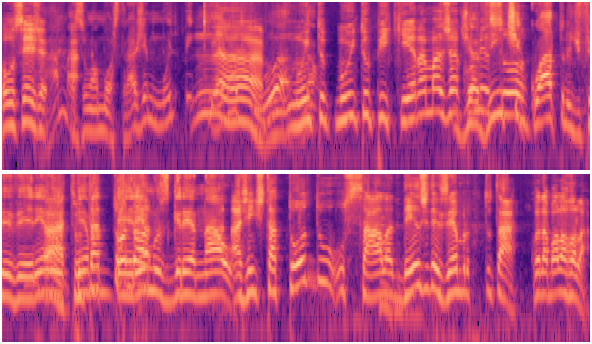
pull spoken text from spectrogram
Ou seja. Ah, mas uma amostragem muito pequena. Não, muito, não. muito pequena, mas já Dia começou. Dia 24 de fevereiro ah, tem, tá toda... teremos Grenal. A gente tá todo o sala desde dezembro. Tu tá, quando a bola rolar.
